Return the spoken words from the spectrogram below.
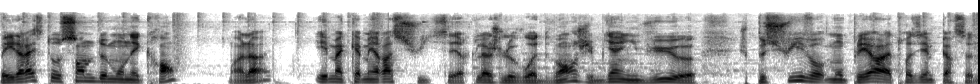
bah, il reste au centre de mon écran, voilà, et ma caméra suit. C'est-à-dire que là, je le vois devant, j'ai bien une vue, euh, je peux suivre mon player à la troisième personne.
